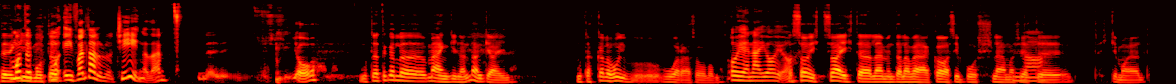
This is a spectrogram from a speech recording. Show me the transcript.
te Mutta, ei fall täällä chingadan. Joo, mutta että kyllä mänkillä onkin aina. Mutta kyllä hui vuoraa solma. Oi enää joo joo. Sai, sai tää lämmin tällä vähän kaasipus lämmäs, No. että tehki majalta.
